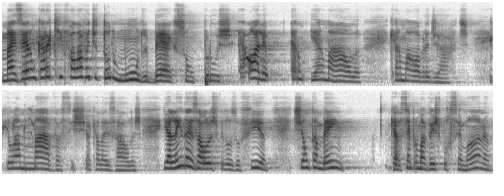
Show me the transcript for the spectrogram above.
mas era um cara que falava de todo mundo, Bergson, Proust. É, olha, era, e era uma aula que era uma obra de arte. Eu amava assistir aquelas aulas. E além das aulas de filosofia, tinham também, que era sempre uma vez por semana,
